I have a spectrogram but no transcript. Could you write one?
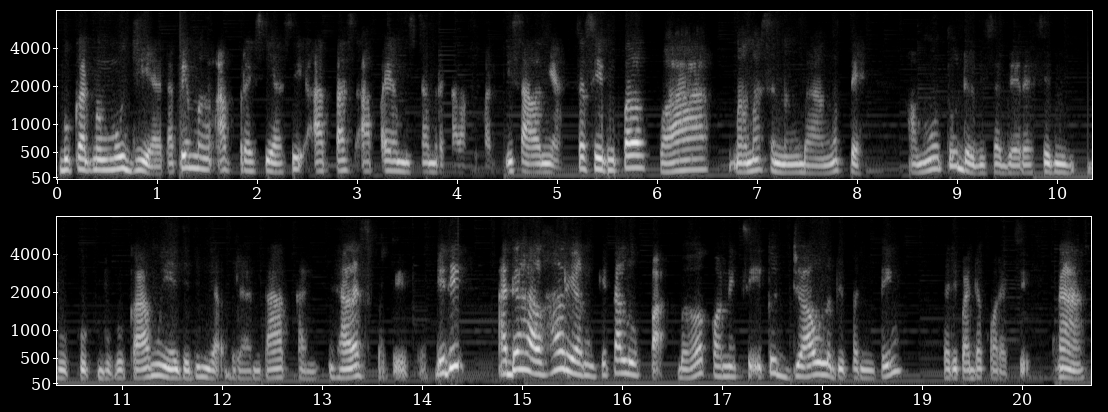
Bukan memuji ya, tapi mengapresiasi atas apa yang bisa mereka lakukan. Misalnya, sesimpel, wah mama seneng banget deh, kamu tuh udah bisa beresin buku-buku kamu ya, jadi nggak berantakan. Misalnya seperti itu. Jadi ada hal-hal yang kita lupa bahwa koneksi itu jauh lebih penting daripada koreksi. Nah,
